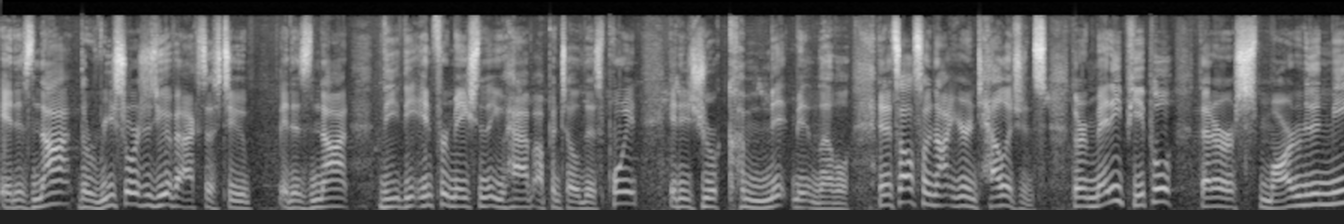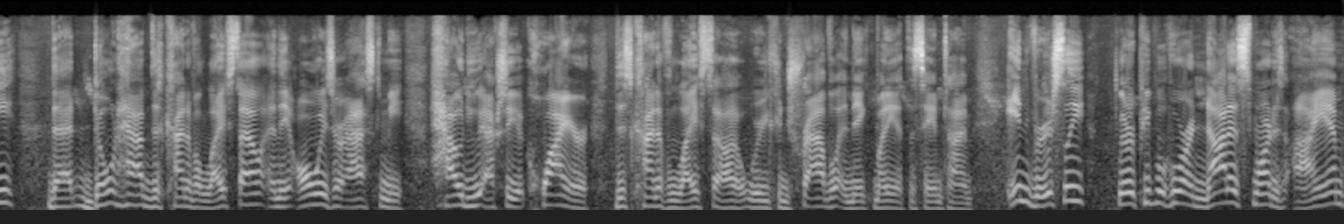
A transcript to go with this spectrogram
It is not the resources you have access to. It is not the, the information that you have up until this point. It is your commitment level. And it's also not your intelligence. There are many people that are smarter than me that don't have this kind of a lifestyle and they always are asking me, how do you actually acquire this kind of lifestyle where you can travel and make money at the same time? Inversely, there are people who are not as smart as I am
